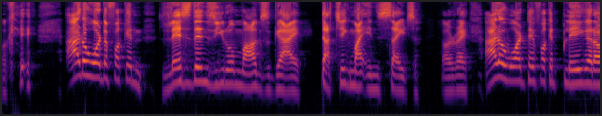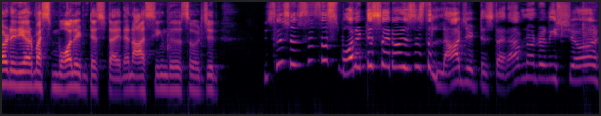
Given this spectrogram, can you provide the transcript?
Okay? I don't want a fucking less than zero marks guy touching my insides. Alright? I don't want him fucking playing around in here my small intestine and asking the surgeon, is this, is this the small intestine or is this the large intestine? I'm not really sure.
